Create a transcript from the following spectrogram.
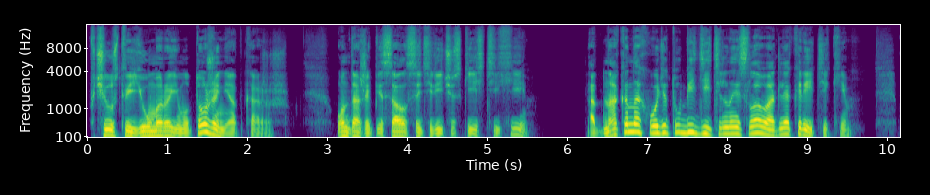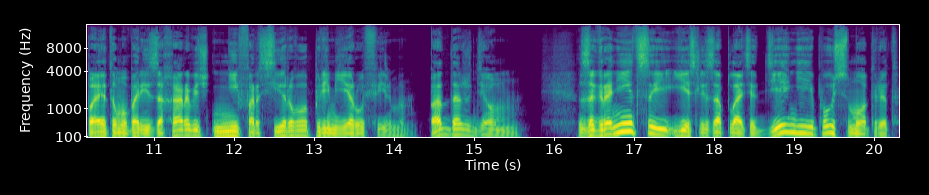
В чувстве юмора ему тоже не откажешь. Он даже писал сатирические стихи. Однако находит убедительные слова для критики. Поэтому Борис Захарович не форсировал премьеру фильма. Подождем. За границей, если заплатят деньги, пусть смотрят.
